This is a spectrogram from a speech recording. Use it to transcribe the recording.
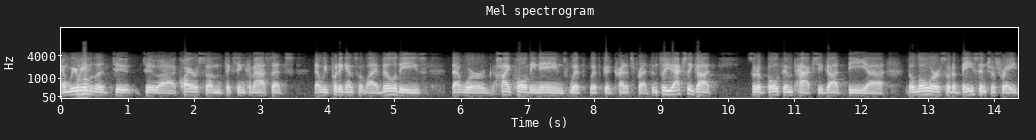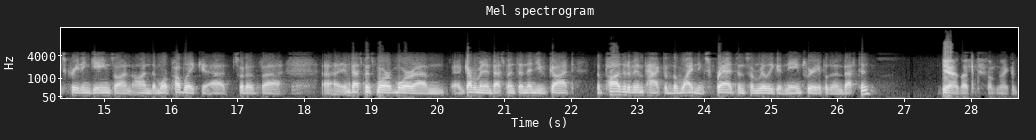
And we were mm-hmm. able to to uh acquire some fixed income assets that we put against the liabilities that were high-quality names with good credit spreads. And so you actually got sort of both impacts. You got the uh the lower sort of base interest rates creating gains on on the more public uh, sort of uh, uh, investments, more more um, government investments, and then you've got the positive impact of the widening spreads and some really good names we were able to invest in. Yeah, that's something that could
